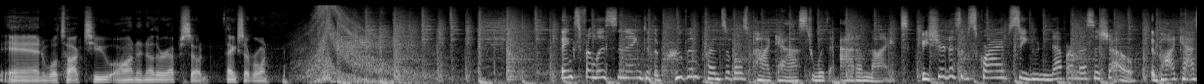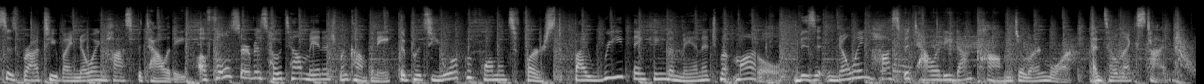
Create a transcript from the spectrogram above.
and we'll talk to you on another episode. Thanks, everyone. Thanks for listening to the Proven Principles Podcast with Adam Knight. Be sure to subscribe so you never miss a show. The podcast is brought to you by Knowing Hospitality, a full service hotel management company that puts your performance first by rethinking the management model. Visit knowinghospitality.com to learn more. Until next time.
